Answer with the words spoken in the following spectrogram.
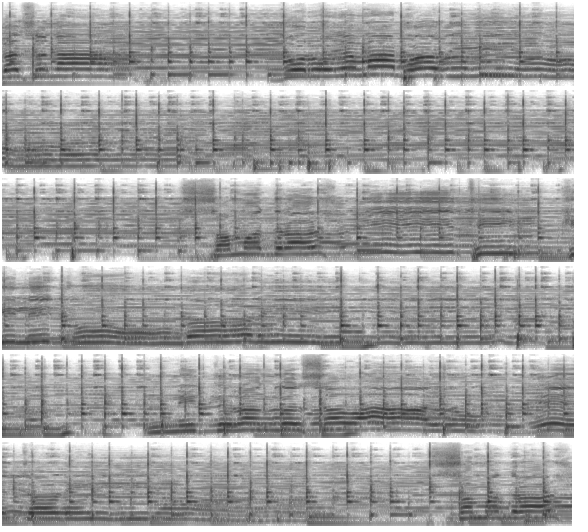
દસ નામ દોરો એમાં ભર્યો. સમદ્રષ્ટિથી રંગ સવાયો એ ચડિયો સમદ્રષ્ટિથી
